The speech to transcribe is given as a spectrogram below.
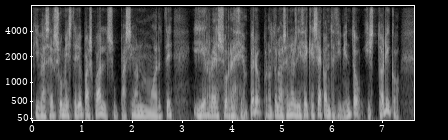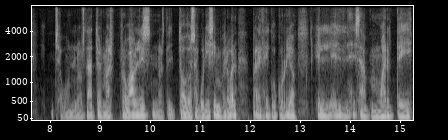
que iba a ser su misterio pascual, su pasión, muerte y resurrección. Pero por otro lado se nos dice que ese acontecimiento histórico, según los datos más probables, no es del todo segurísimo, pero bueno, parece que ocurrió esa muerte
